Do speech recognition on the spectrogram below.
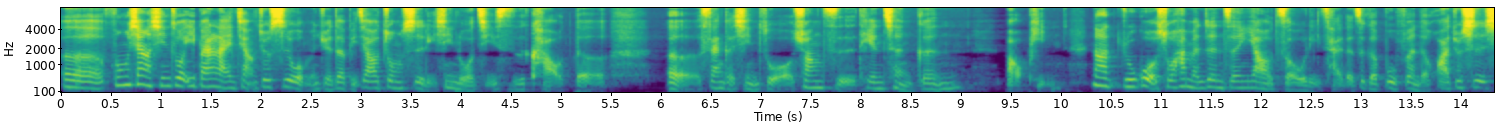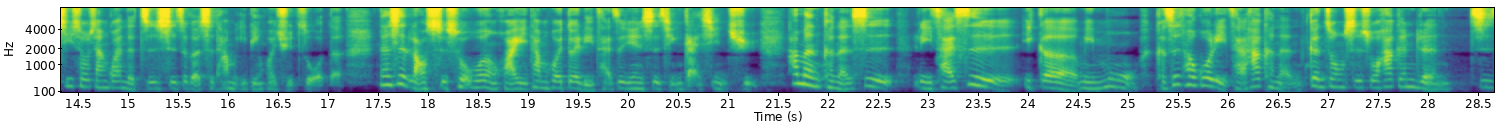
呃，风象星座一般来讲，就是我们觉得比较重视理性逻辑思考的呃三个星座：双子、天秤跟宝瓶。那如果说他们认真要走理财的这个部分的话，就是吸收相关的知识，这个是他们一定会去做的。但是老实说，我很怀疑他们会对理财这件事情感兴趣。他们可能是理财是一个名目，可是透过理财，他可能更重视说他跟人。之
